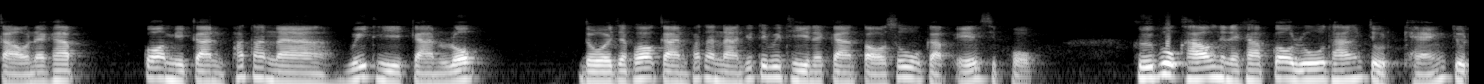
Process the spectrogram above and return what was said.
เก่านะครับ ก็มีการพัฒนาวิธีการลบ โดยเฉพาะการพัฒนายุทธวิธีในการต่อสู้กับ F16 คือพวกเขาเนี่ยนะครับก็รู้ทั้งจุดแข็งจุด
